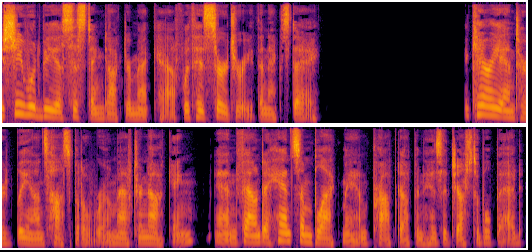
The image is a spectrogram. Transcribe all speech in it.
She would be assisting Dr. Metcalf with his surgery the next day. Carrie entered Leon's hospital room after knocking and found a handsome black man propped up in his adjustable bed,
